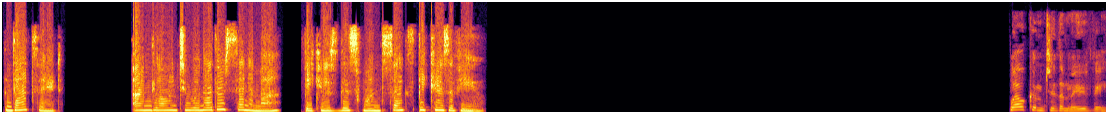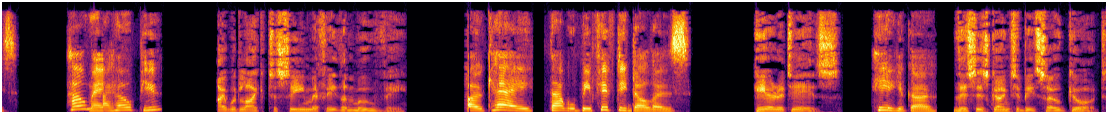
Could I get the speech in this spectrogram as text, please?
That's it. I'm going to another cinema, because this one sucks because of you. Welcome to the movies. How may I help you? I would like to see Miffy the movie. Okay, that will be $50. Here it is. Here you go. This is going to be so good.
